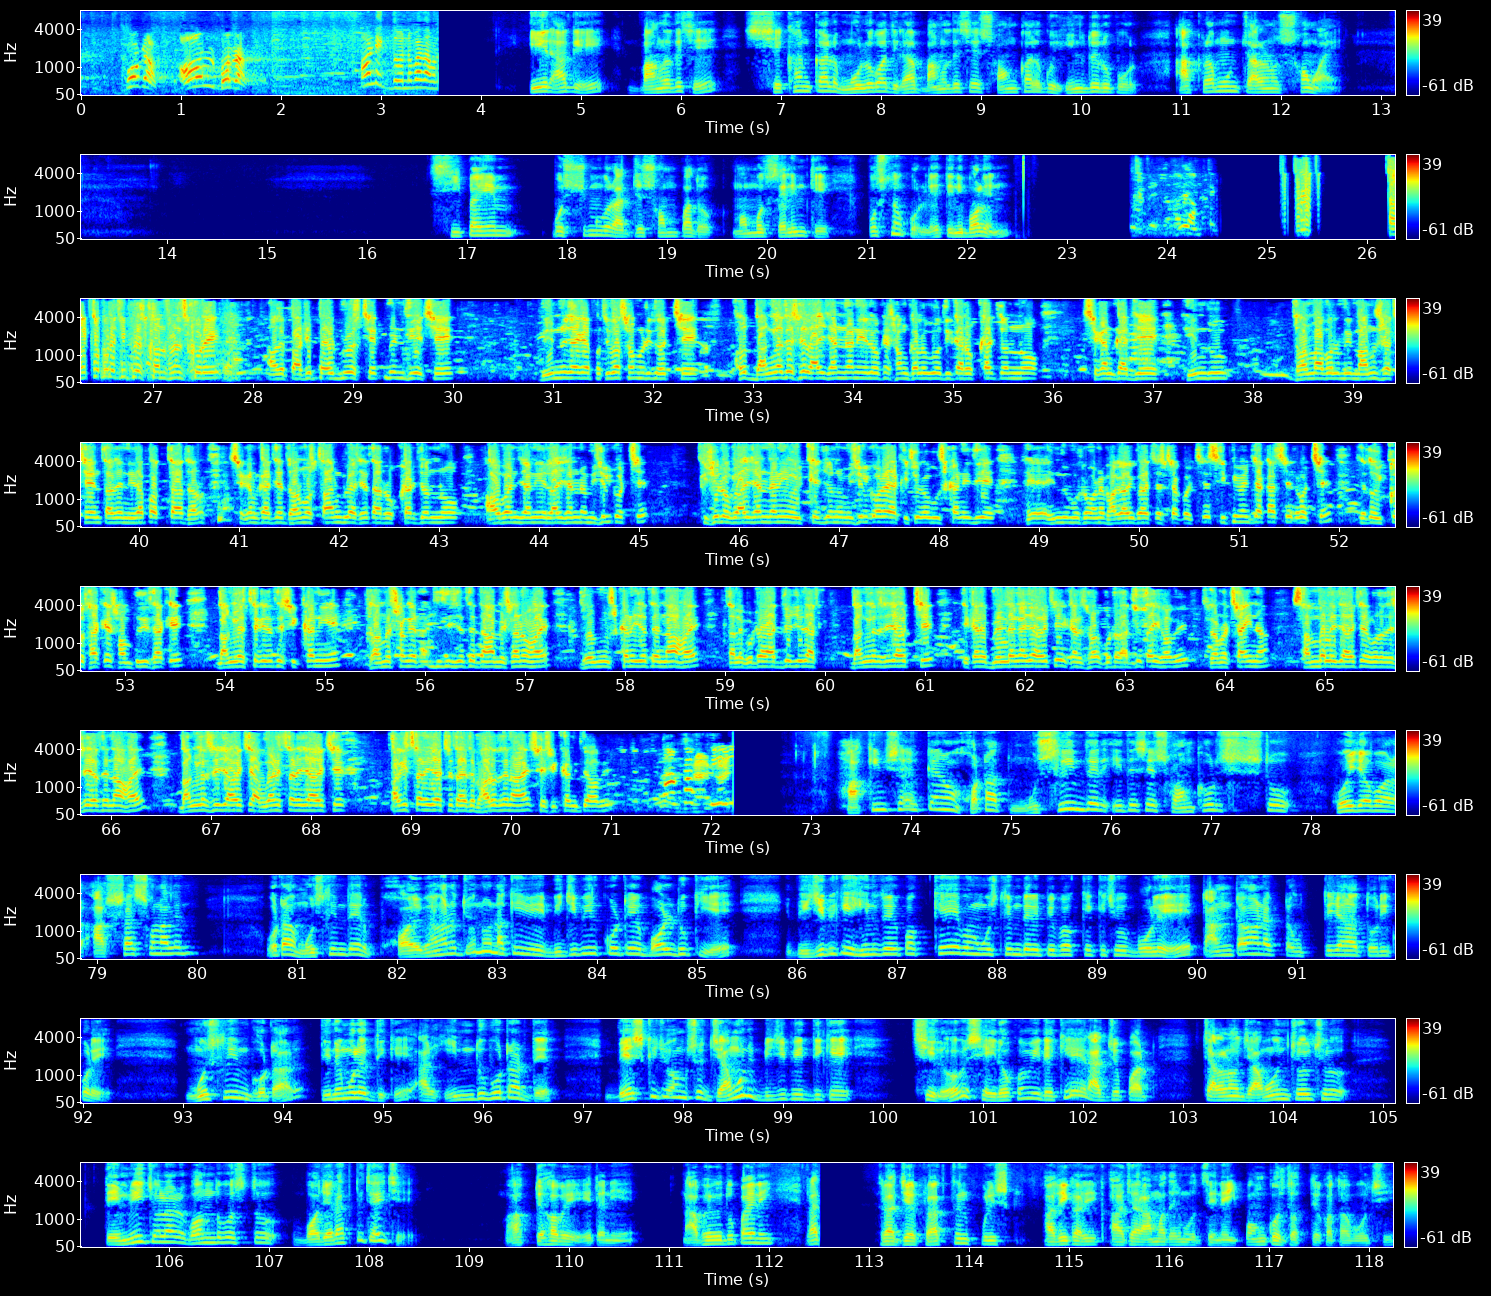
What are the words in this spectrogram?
বোগাস অল বোগাস। অনেক ধন্যবাদ এর আগে বাংলাদেশে সেখানকার মৌলবাদীরা বাংলাদেশের সংখ্যালঘু হিন্দুদের উপর আক্রমণ চালানোর সময় সিপিআইএম পশ্চিমবঙ্গ রাজ্য সম্পাদক মোহাম্মদ সেলিমকে প্রশ্ন করলে তিনি বলেন কালকে বলেছি প্রেস কনফারেন্স করে আমাদের পার্টি পয়েন্ট ব্যুরো স্টেটমেন্ট দিয়েছে, বিভিন্ন জায়গায় প্রতিবাদ সংগঠিত হচ্ছে। খোদ বাংলাদেশে লাল ঝান্ডা নিয়ে লোকে সংখ্যালঘু অধিকার রক্ষার জন্য সেখানকার যে হিন্দু ধর্মাবলম্বী মানুষ আছেন, তাদের নিরাপত্তা সেখানকার যে ধর্মস্থানগুলো আছে, তার রক্ষার জন্য আহ্বান জানিয়ে লাল ঝান্ডা মিছিল করছে। কিছু লোক লাল ঝান্ডা নিয়ে ঐক্যের জন্য মিছিল করে, আর কিছু লোক উস্কানি দিয়ে হিন্দু মুসলমানের ভাগাভাগি করার চেষ্টা করছে। সিপিএম এর যা কাজ সেটা হচ্ছে যাতে ঐক্য থাকে, সম্প্রীতি থাকে, বাংলাদেশ থেকে যাতে শিক্ষা নিয়ে, ধর্মের সঙ্গে রাজনীতি যাতে না মেশানো হয়, ধর্মীয় উস্কানি যাতে না হয়, তাহলে গোটা রাজ্য যদি বাংলাদেশে যা হচ্ছে, এখানে বেলডাঙ্গা যা হয়েছে, এখানে গোটা রাজ্য তাই হবে, সেটা আমরা চাই না। সাম্বালে যা হয়েছে, গোটা দেশে যাতে না হয়, বাংলাদেশে যা হয়েছে, আফগানিস্তানে যা হয়েছে, পাকিস্তানে যা হচ্ছে তাতে ভারতে না হয়, সে শিক্ষা নিতে হবে। হাকিম সাহেব কেন হঠাৎ মুসলিমদের এদেশে সংখ্যাগরিষ্ঠ হয়ে যাওয়ার আশ্বাস শোনালেন? ওটা মুসলিমদের ভয় ভাঙানোর জন্য নাকি বিজেপির কোর্টে বল ঢুকিয়ে বিজেপিকে হিন্দুদের পক্ষে এবং মুসলিমদের বিপক্ষে কিছু বলে টান টান একটা উত্তেজনা তৈরি করে মুসলিম ভোটার তৃণমূলের দিকে আর হিন্দু ভোটারদের বেশ কিছু অংশ যেমন বিজেপির দিকে ছিল সেই রকমই রেখে রাজ্যপাট চালানো যেমন চলছিল, তেমনি চলার বন্দোবস্ত বজায় রাখতে চাইছে। ভাবতে হবে এটা নিয়ে। না ভেবে উপায় নেই। রাজ্যের প্রাক্তন পুলিশ আধিকারিক আজ আর আমাদের মধ্যে নেই, পঙ্কজ দত্তের কথা বলছি।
